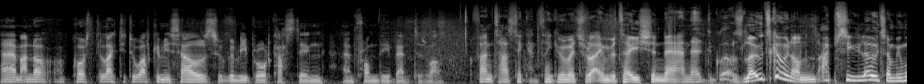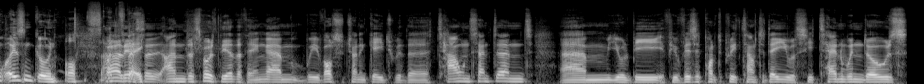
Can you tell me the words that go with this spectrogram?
um, and of course delighted to welcome yourselves. We're going to be broadcasting um, from the event as well. Fantastic, and thank you very much for that invitation there. And there's loads going on, absolutely loads. I mean, what isn't going on? Saturday? Well, yes, uh, and I suppose the other thing, um, we've also tried to engage with the town centre, and um, you'll be, if you visit Pontypridd town today, you will see 10 windows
